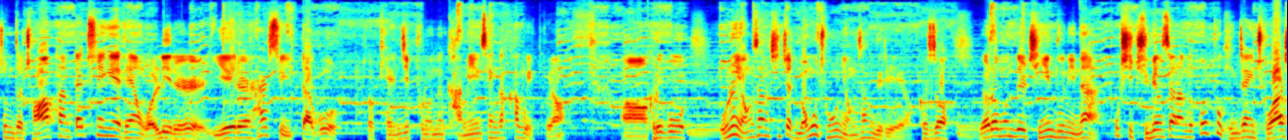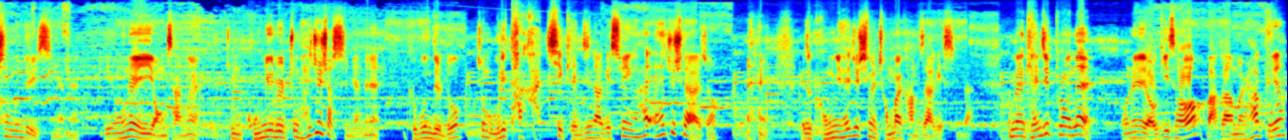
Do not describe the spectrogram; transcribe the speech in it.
좀 더 정확한 백스윙에 대한 원리를 이해를 할 수 있다고 저 겐지 프로는 감히 생각하고 있고요. 어, 그리고 오늘 영상 진짜 너무 좋은 영상들이에요. 그래서 여러분들 지인분이나 혹시 주변 사람들 골프 굉장히 좋아하시는 분들이 있으면은 이- 오늘 이 영상을 좀 공유를 좀 해주셨으면은 그분들도 좀 우리 다 같이 겐진하게 스윙 해- 해주셔야죠. 그래서 공유해 주시면 정말 감사하겠습니다. 그러면 겐지 프로는 오늘 여기서 마감을 하고요.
